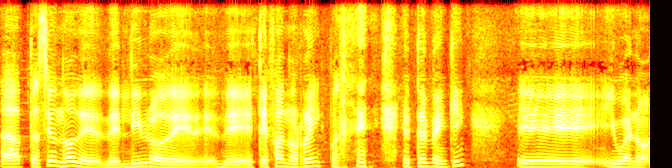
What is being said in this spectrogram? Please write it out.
Adaptación, ¿no? De- del libro de, de, Estefano Rey, Stephen King. Eh, y bueno,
